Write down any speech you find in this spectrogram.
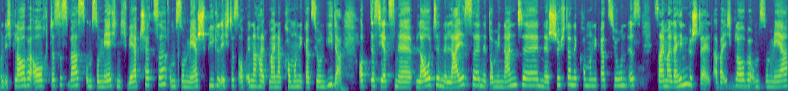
Und ich glaube auch, das ist was, umso mehr ich mich wertschätze, umso mehr spiegel ich das auch innerhalb meiner Kommunikation wieder. Ob das jetzt eine laute, eine leise, eine dominante, eine schüchterne Kommunikation ist, sei mal dahingestellt. Aber ich glaube, umso mehr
